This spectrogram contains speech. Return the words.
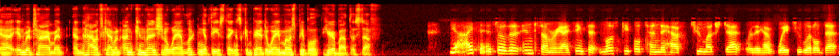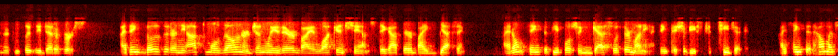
uh, in retirement and how it's kind of an unconventional way of looking at these things compared to the way most people hear about this stuff? Yeah, I think so. The in summary, I think that most people tend to have too much debt, or they have way too little debt, and they're completely debt averse. I think those that are in the optimal zone are generally there by luck and chance. They got there by guessing. I don't think that people should guess with their money. I think they should be strategic. I think that how much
